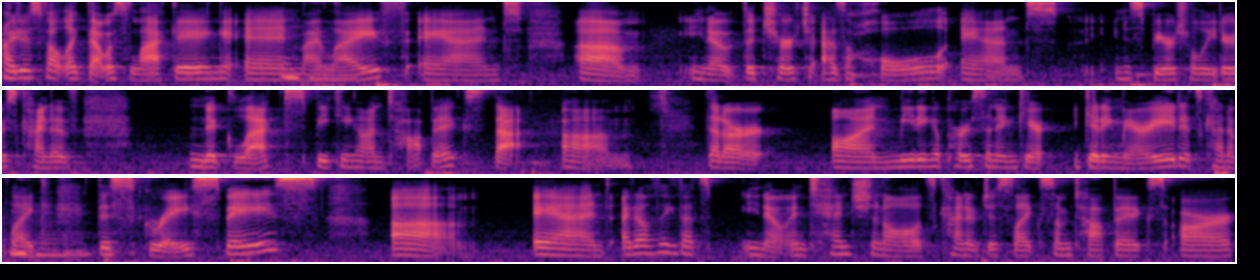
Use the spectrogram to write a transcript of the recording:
I just felt like that was lacking in my life and, um, you know, the church as a whole and you know, spiritual leaders kind of neglect speaking on topics that um, that are on meeting a person and get, getting married. It's kind of like this gray space. Um, and I don't think that's, you know, intentional. It's kind of just like some topics are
